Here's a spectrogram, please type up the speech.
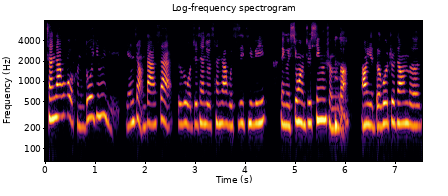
参加过很多英语演讲大赛，比如我之前就参加过 CCTV 那个希望之星什么的。然后也得过浙江的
